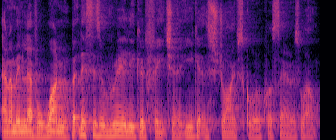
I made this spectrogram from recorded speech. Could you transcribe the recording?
and I'm in level one, but this is a really good feature. You get the Strive score across there as well.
